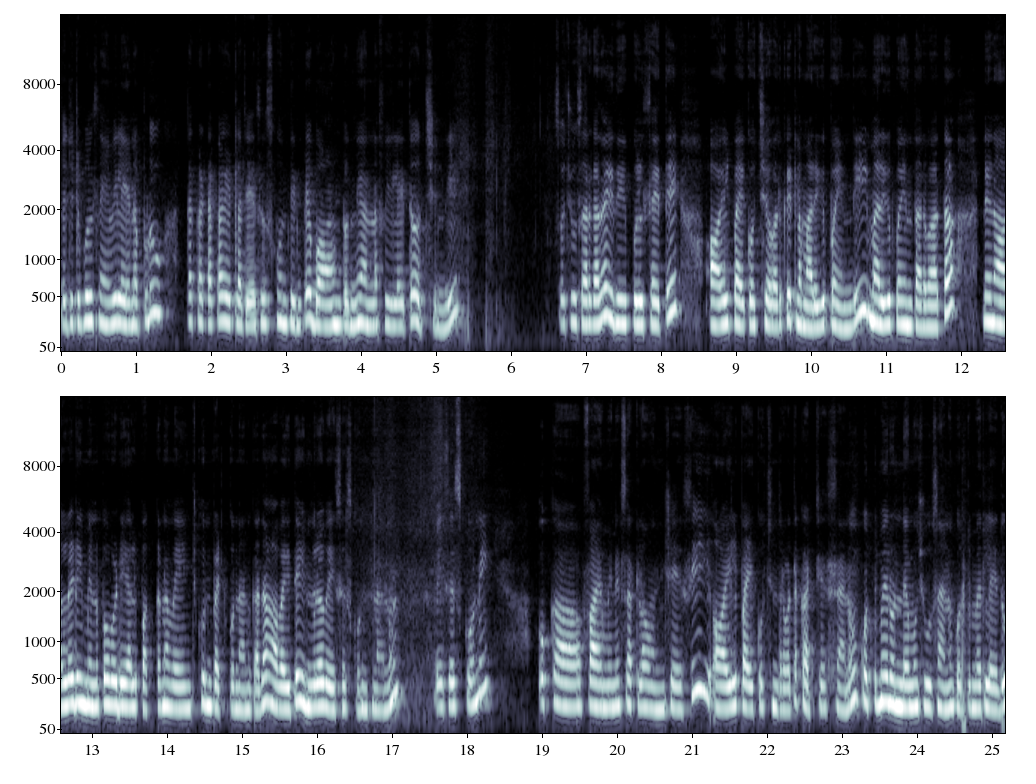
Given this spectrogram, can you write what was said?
వెజిటబుల్స్ ఏమీ లేనప్పుడు టకటక ఇట్లా చేసేసుకుని తింటే బాగుంటుంది అన్న ఫీల్ అయితే వచ్చింది. సో చూసారు కదా ఇది పులుసు అయితే ఆయిల్ పైకి వచ్చే వరకు ఇట్లా మరిగిపోయింది. మరిగిపోయిన తర్వాత నేను ఆల్రెడీ మినప వడియాలు పక్కన వేయించుకుని పెట్టుకున్నాను కదా అవైతే ఇందులో వేసేసుకుంటున్నాను. వేసేసుకొని ఒక ఫైవ్ మినిట్స్ అట్లా ఉంచేసి ఆయిల్ పైకి వచ్చిన తర్వాత కట్ చేశాను. కొత్తిమీర ఉందేమో చూశాను. కొత్తిమీర లేదు.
